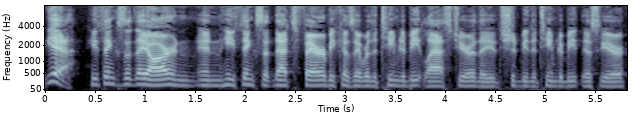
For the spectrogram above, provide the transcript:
yeah, he thinks that they are, and, and he thinks that that's fair because they were the team to beat last year. They should be the team to beat this year.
